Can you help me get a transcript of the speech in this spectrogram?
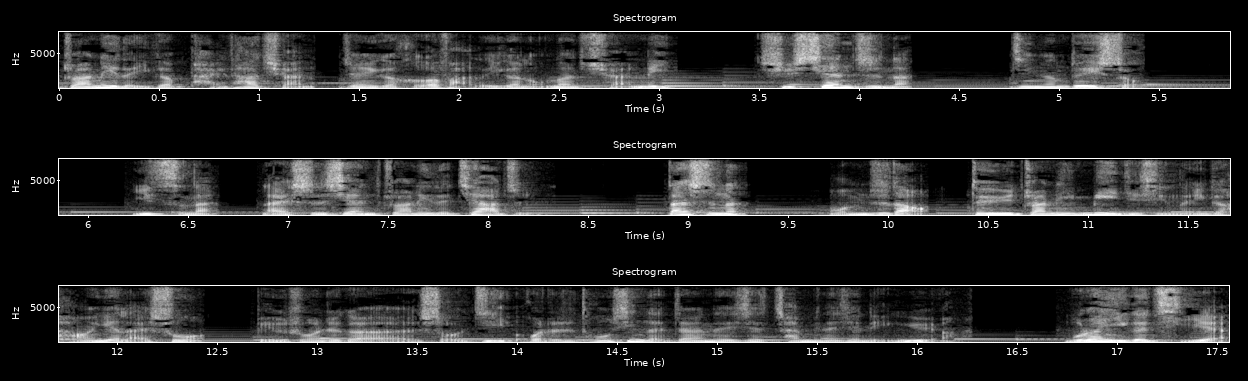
专利的一个排他权这样一个合法的一个垄断权利去限制呢竞争对手。以此呢来实现专利的价值，但是呢，我们知道对于专利密集型的一个行业来说，比如说这个手机或者是通信的这样的一些产品的一些领域啊，无论一个企业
